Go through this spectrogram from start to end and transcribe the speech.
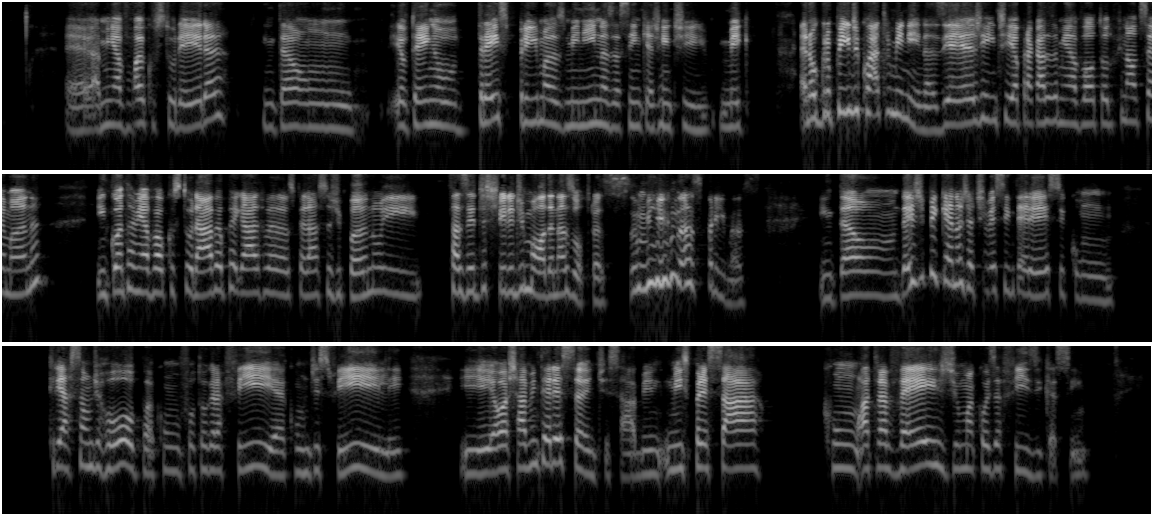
É, a minha avó é costureira, então eu tenho três primas meninas, assim, que a gente meio que... Era um grupinho de quatro meninas, e aí a gente ia para casa da minha avó todo final de semana. Enquanto a minha avó costurava, eu pegava os pedaços de pano e fazer desfile de moda nas outras, nas primas. Então, desde pequena eu já tive esse interesse com criação de roupa, com fotografia, com desfile, e eu achava interessante, sabe, me expressar com através de uma coisa física, assim.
